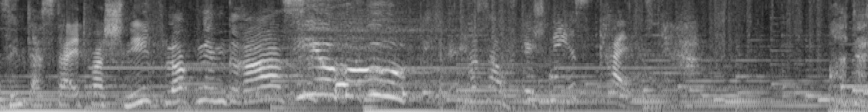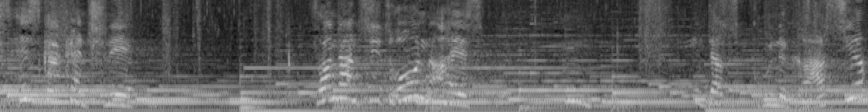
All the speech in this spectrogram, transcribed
sind das da etwa Schneeflocken im Gras? Juhu! Pass auf, der Schnee ist kalt. Oh, das ist gar kein Schnee. Sondern Zitroneneis. Hm. Das grüne Gras hier?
